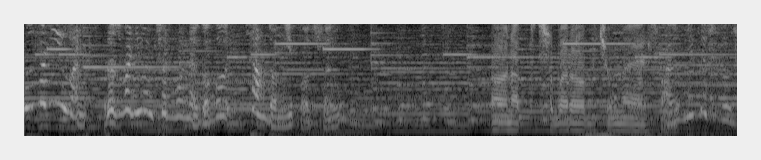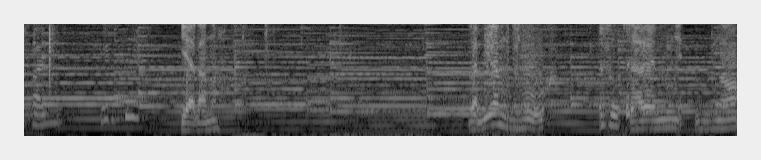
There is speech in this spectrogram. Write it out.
Rozwaliłem. Rozwaliłem czerwonego, bo sam do mnie podszedł. O, na to trzeba robić umysłem. Ale mnie też rozwalił. Więc... y, Jeden. Zabiłem dwóch, Żółty? ale mnie... No,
